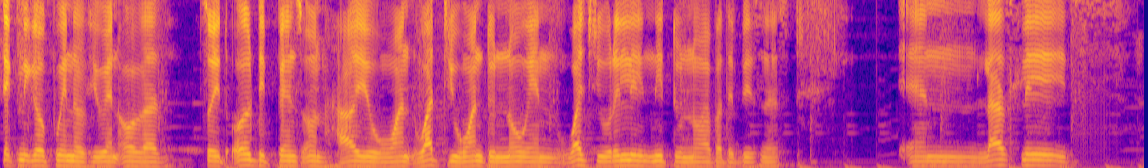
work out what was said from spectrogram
technical point of view, and all that so it all depends on how you want what you want to know and what you really need to know about the business. And lastly it's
